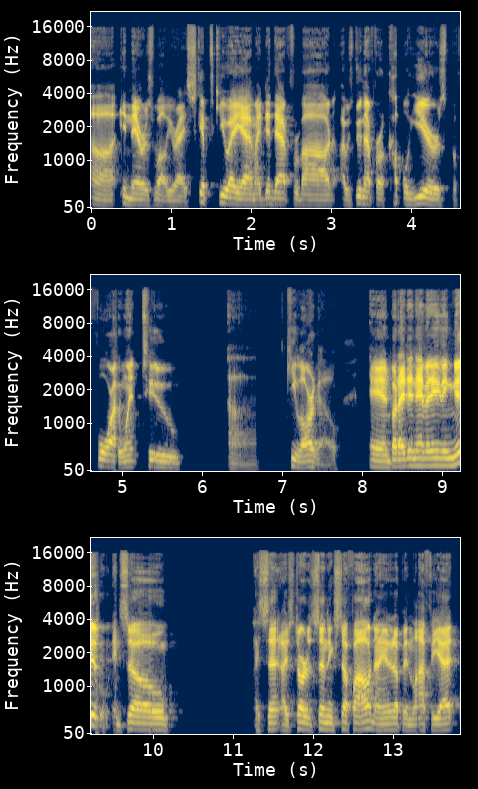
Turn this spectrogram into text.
uh, in there as well. You're right. I skipped QAM. I did that for about, I was doing that for a couple years before I went to uh, Key Largo. And, but I didn't have anything new. And so I sent, I started sending stuff out and I ended up in Lafayette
